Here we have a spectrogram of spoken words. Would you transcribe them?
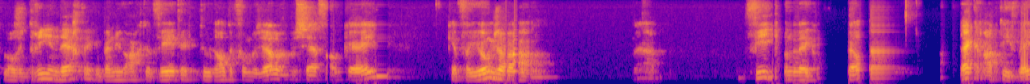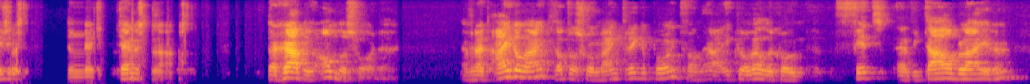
Toen was ik 33, ik ben nu 48. Toen had ik voor mezelf het besef: oké, ik heb van jongs af aan vier keer in de week wel lekker actief bezig. Beetje tennis naast. Dat gaat nu anders worden. En vanuit ijdelheid, dat was voor mijn triggerpoint. Van ja, ik wil wel gewoon fit en vitaal blijven.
